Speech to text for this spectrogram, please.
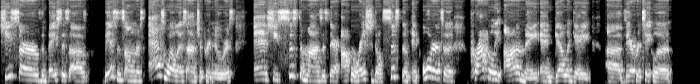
she served the basis of business owners as well as entrepreneurs and she systemizes their operational system in order to properly automate and delegate uh, their particular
